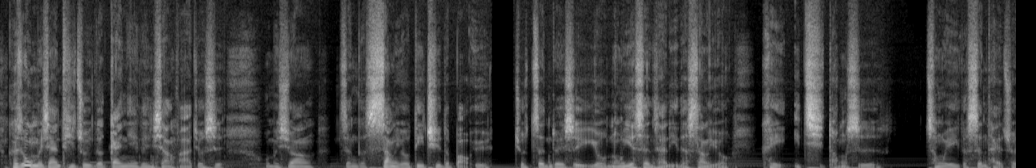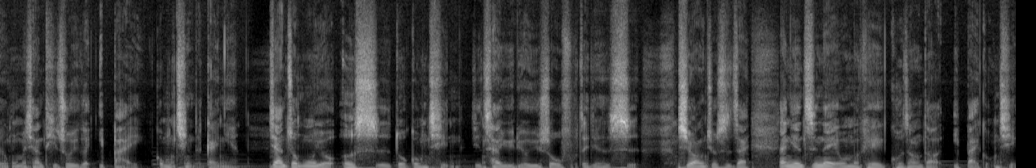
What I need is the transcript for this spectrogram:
嗯、可是我们现在提出一个概念跟想法，就是我们希望整个上游地区的保育，就针对是有农业生产力的上游，可以一起同时成为一个生态村。我们现在提出一个一百公顷的概念。现在总共有二十多公顷已经参与流域收复这件事，希望就是在三年之内，我们可以扩张到一百公顷，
